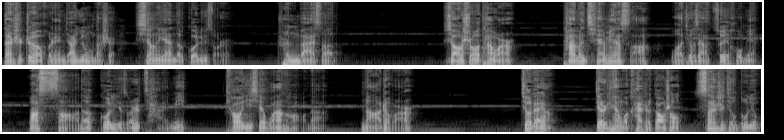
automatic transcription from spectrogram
但是这户人家用的是香烟的过滤嘴纯白色的。小时候贪玩，他们前面撒，我就在最后面把撒的过滤嘴踩灭，挑一些完好的拿着玩。就这样，第二天我开始高烧，三十九度六，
